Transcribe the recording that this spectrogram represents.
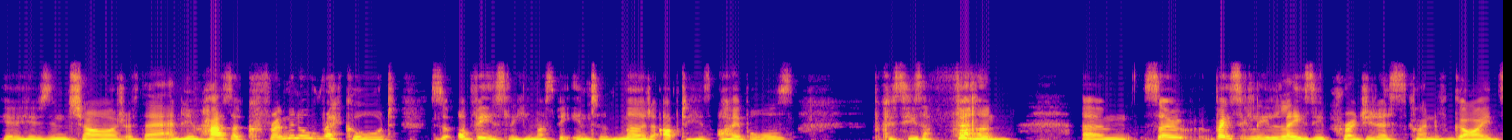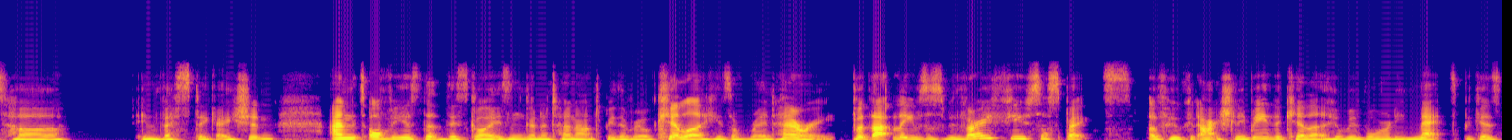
who, who's in charge of there and who has a criminal record. So obviously, he must be into murder up to his eyeballs because he's a felon. Um, so basically, lazy prejudice kind of guides her investigation. And it's obvious that this guy isn't going to turn out to be the real killer, he's a red herring. But that leaves us with very few suspects of who could actually be the killer who we've already met because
